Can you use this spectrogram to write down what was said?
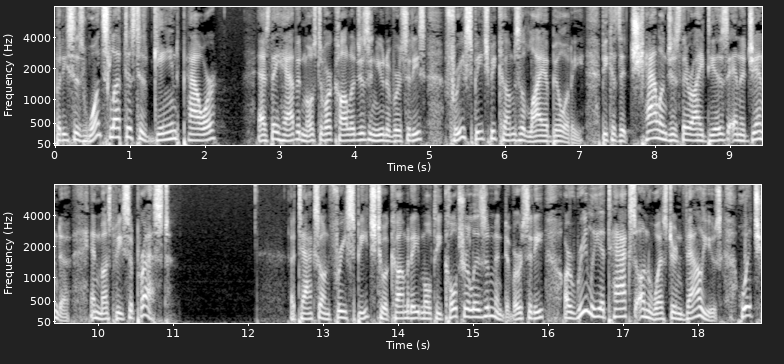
But he says once leftists have gained power, as they have in most of our colleges and universities, free speech becomes a liability because it challenges their ideas and agenda and must be suppressed. Attacks on free speech to accommodate multiculturalism and diversity are really attacks on Western values, which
